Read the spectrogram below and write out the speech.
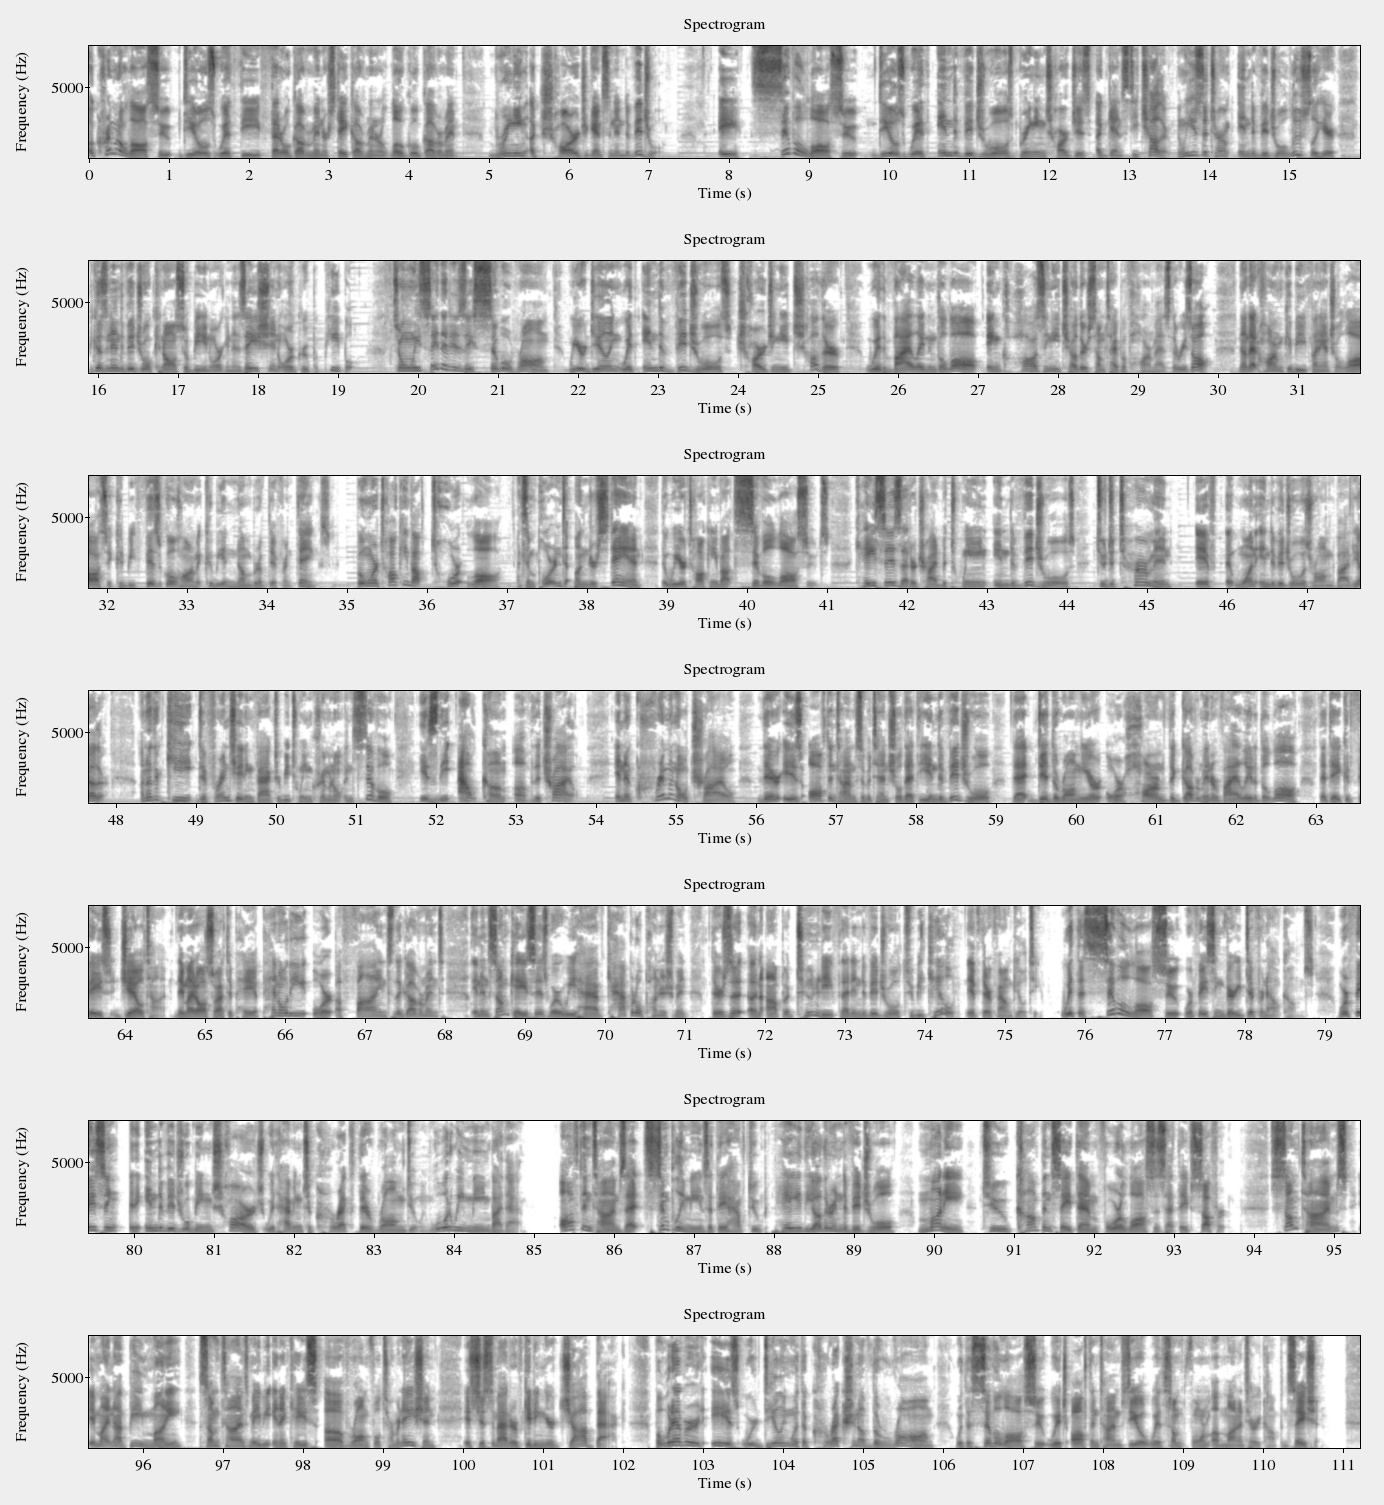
A criminal lawsuit deals with the federal government or state government or local government bringing a charge against an individual. A civil lawsuit deals with individuals bringing charges against each other. And we use the term individual loosely here because an individual can also be an organization or a group of people. So when we say that it is a civil wrong, we are dealing with individuals charging each other with violating the law and causing each other some type of harm as the result. Now, that harm could be financial loss, it could be physical harm, it could be a number of different things. But when we're talking about tort law, it's important to understand that we are talking about civil lawsuits, cases that are tried between individuals to determine if one individual was wronged by the other. Another key differentiating factor between criminal and civil is the outcome of the trial. In a criminal trial, there is oftentimes the potential that the individual that did the wrong or, or harmed the government or violated the law, that they could face jail time. They might also have to pay a penalty or a fine to the government. And in some cases where we have capital punishment, there's a, an opportunity for that individual to be killed if they're found guilty. With a civil lawsuit, we're facing very different outcomes. We're facing an individual being charged with having to correct their wrongdoing. Well, what do we mean by that? Oftentimes, that simply means that they have to pay the other individual money to compensate them for losses that they've suffered. Sometimes it might not be money. Sometimes, maybe in a case of wrongful termination, it's just a matter of getting your job back. But whatever it is, we're dealing with a correction of the wrong with a civil lawsuit, which oftentimes deal with some form of monetary compensation.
